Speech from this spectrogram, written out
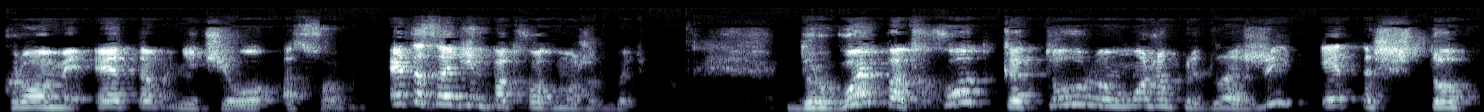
кроме этого, ничего особенного. Это один подход может быть. Другой подход, который мы можем предложить, это что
